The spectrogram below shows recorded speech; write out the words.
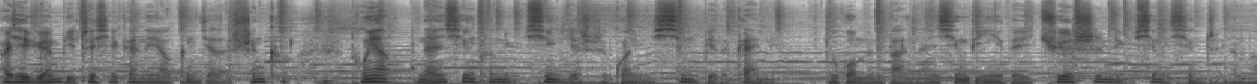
而且远比这些概念要更加的深刻。同样，男性和女性也是关于性别的概念。如果我们把男性定义为缺失女性的性质，那么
